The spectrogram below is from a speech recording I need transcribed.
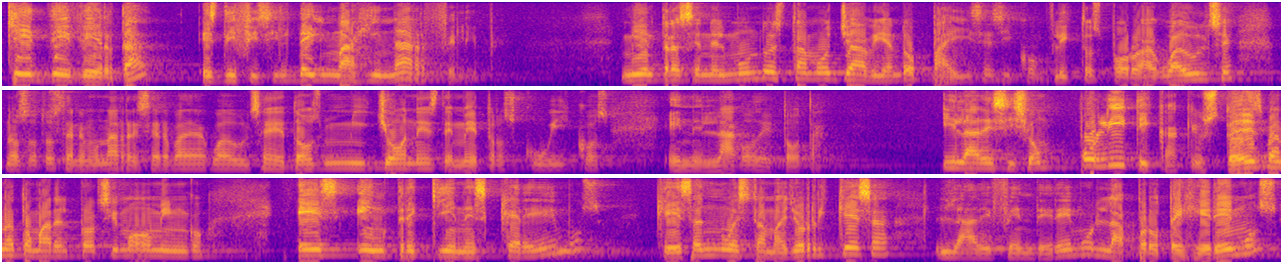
que de verdad es difícil de imaginar, Felipe. Mientras en el mundo estamos ya viendo países y conflictos por agua dulce, nosotros tenemos una reserva de agua dulce de 2 millones de metros cúbicos en el lago de Tota. Y la decisión política que ustedes van a tomar el próximo domingo es entre quienes creemos que esa es nuestra mayor riqueza, la defenderemos, la protegeremos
